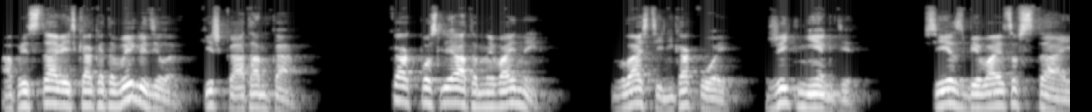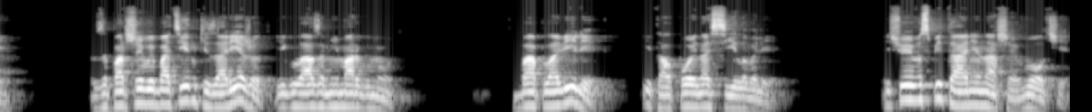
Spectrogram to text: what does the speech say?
«А представить, как это выглядело, кишка тонка. Как после атомной войны». Власти никакой, жить негде. Все сбиваются в стаи. За паршивые ботинки зарежут и глазом не моргнут. Баб ловили и толпой насиловали. Еще и воспитание наше волчье.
